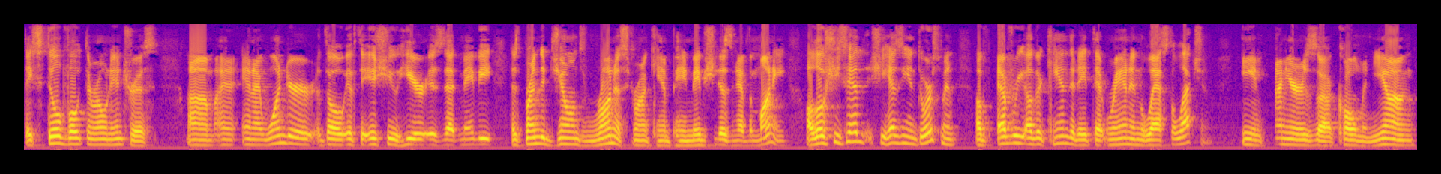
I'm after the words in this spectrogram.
they still vote their own interests. Um, and, I wonder, though, if the issue here is that maybe has Brenda Jones run a strong campaign? Maybe she doesn't have the money, although she said she has the endorsement of every other candidate that ran in the last election. Ian Conyers, uh, Coleman Young,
